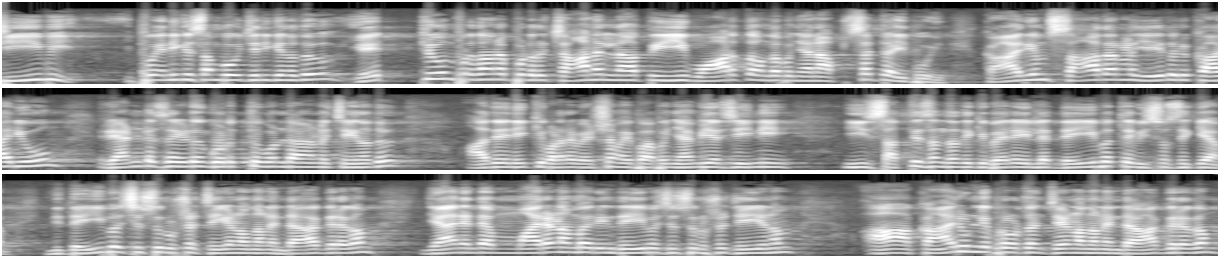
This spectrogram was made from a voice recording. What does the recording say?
ടി വി ഇപ്പോൾ എനിക്ക് സംഭവിച്ചിരിക്കുന്നത് ഏറ്റവും പ്രധാനപ്പെട്ട ഒരു ചാനലിനകത്ത് ഈ വാർത്ത വന്നപ്പോൾ ഞാൻ അപ്സെറ്റായി പോയി കാര്യം സാധാരണ ഏതൊരു കാര്യവും രണ്ട് സൈഡും കൊടുത്തുകൊണ്ടാണ് ചെയ്യുന്നത്. അതെനിക്ക് വളരെ വിഷമമായി. അപ്പോൾ ഞാൻ വിചാരിച്ചു ഇനി ഈ സത്യസന്ധതയ്ക്ക് വിലയില്ല. ദൈവത്തെ വിശ്വസിക്കാം. ഇനി ദൈവ ശുശ്രൂഷ ചെയ്യണമെന്നാണ് എന്റെ ആഗ്രഹം. ഞാൻ എന്റെ മരണം വരെയും ദൈവ ശുശ്രൂഷ ചെയ്യണം. ആ കാരുണ്യ പ്രവർത്തനം ചെയ്യണമെന്നാണ് എന്റെ ആഗ്രഹം.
